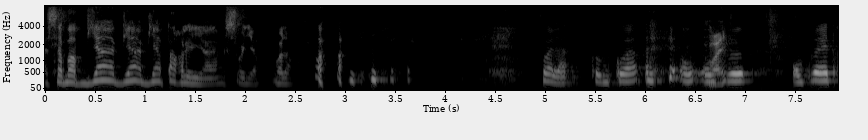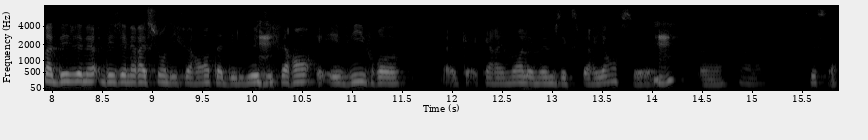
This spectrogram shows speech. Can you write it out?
ça m'a bien, bien, bien parlé, hein, Sonia. Voilà. Voilà, comme quoi on, on Ouais. peut, on peut être à des, géné- des générations différentes, à des lieux Mhm. différents et, et vivre ca- carrément les mêmes expériences. euh, voilà, c'est ça.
